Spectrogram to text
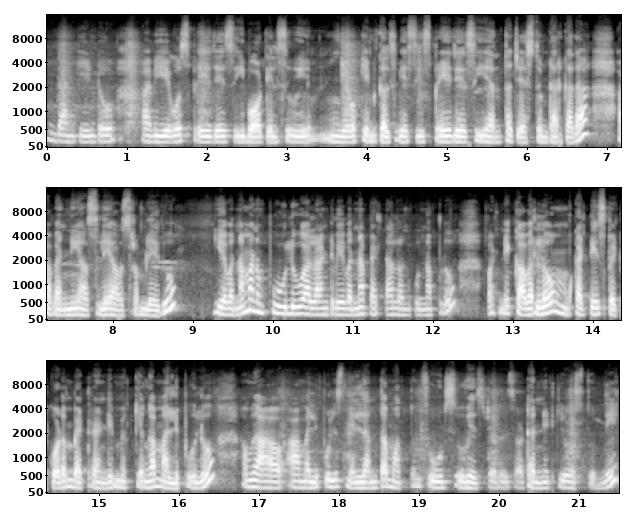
దానికి ఏంటో అవి ఏవో స్ప్రే చేసి బాటిల్స్ ఏవో కెమికల్స్ వేసి స్ప్రే చేసి అంతా చేస్తుంటారు కదా. అవన్నీ అసలే అవసరం లేదు. ఏమన్నా మనం పూలు అలాంటివి ఏమన్నా పెట్టాలనుకున్నప్పుడు వాటిని కవర్లో కట్టేసి పెట్టుకోవడం బెటర్ అండి. ముఖ్యంగా మల్లెపూలు. ఆ- మల్లెపూలు స్మెల్ అంతా మొత్తం ఫ్రూట్స్ వెజిటేబుల్స్ వాటన్నిటికీ వస్తుంది.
